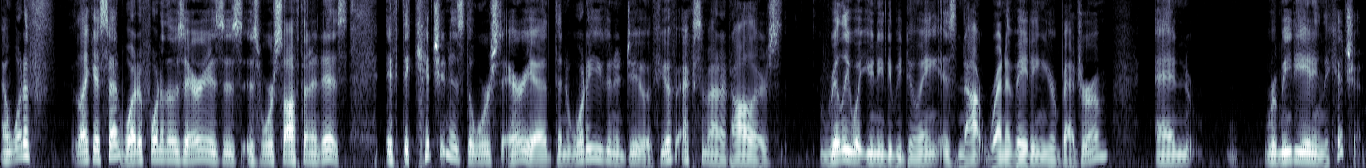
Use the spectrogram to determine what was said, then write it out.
And what if like I said, what if one of those areas is, is worse off than it is? If the kitchen is the worst area, then what are you going to do? If you have X amount of dollars, really what you need to be doing is not renovating your bedroom and remediating the kitchen.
